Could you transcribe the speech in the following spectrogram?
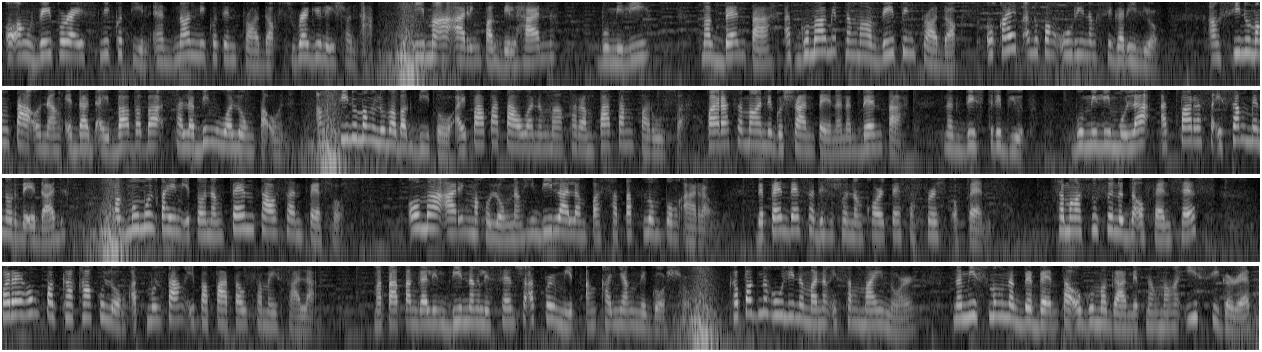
o ang Vaporized Nicotine and Non-Nicotine Products Regulation Act. Hindi maaaring pagbilhan, bumili, magbenta at gumamit ng mga vaping products o kahit ano pang uri ng sigarilyo ang sinumang tao na ang edad ay bababa sa labing walong taon. Ang sinumang lumabag dito ay papatawan ng mga karampatang parusa. Para sa mga negosyante na nagbenta, nag-distribute, bumili mula at para sa isang menor de edad, pagmumultahin ito ng 10,000 pesos o maaaring makulong ng hindi lalampas sa 30 araw. Depende sa desisyon ng korte sa first offense. Sa mga susunod na offenses, parehong pagkakakulong at multa ang ipapataw sa may sala. Matatanggalin din ng lisensya at permit ang kanyang negosyo. Kapag nahuli naman ng isang minor na mismong nagbebenta o gumagamit ng mga e-cigarette,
